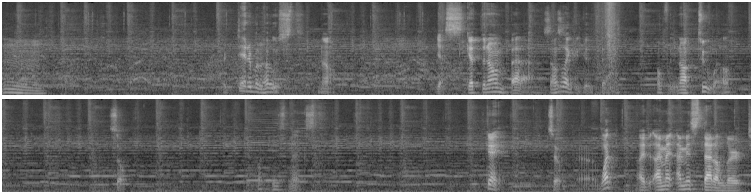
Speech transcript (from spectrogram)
Hmm. A terrible host. No. Yes, get to know him better. Sounds like a good thing. Hopefully not too well. So, what is next? Okay, so uh, what? I, I, I missed that alert,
